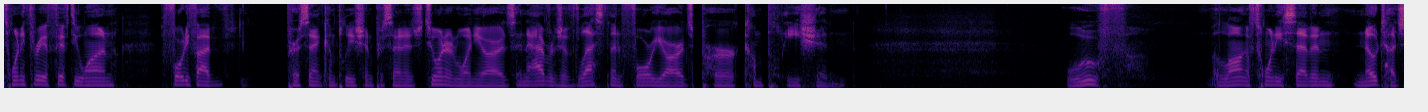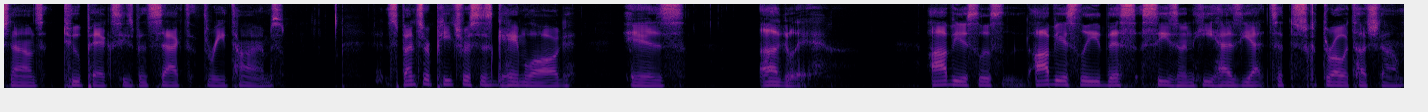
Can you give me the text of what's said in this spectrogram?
23 of 51, 45% completion percentage, 201 yards, an average of less than four yards per completion. Woof. A long of 27, no touchdowns, two picks. He's been sacked three times. Spencer Petras' game log is ugly. Obviously, obviously, this season he has yet to throw a touchdown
